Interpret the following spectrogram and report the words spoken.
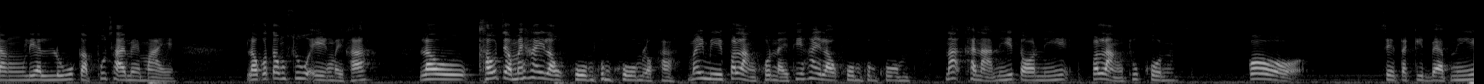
ยังเรียนรู้กับผู้ชายใหม่ ๆ เราก็ต้องสู้เองไหมคะเราเขาจะไม่ให้เราโคมโคมโคมหรอกค่ะ ไม่มีฝรั่งคนไหนที่ให้เราโคมโคมโคมณขณะนี้ตอนนี้ฝรั่งทุกคนก็เศรษฐกิจแบบนี้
